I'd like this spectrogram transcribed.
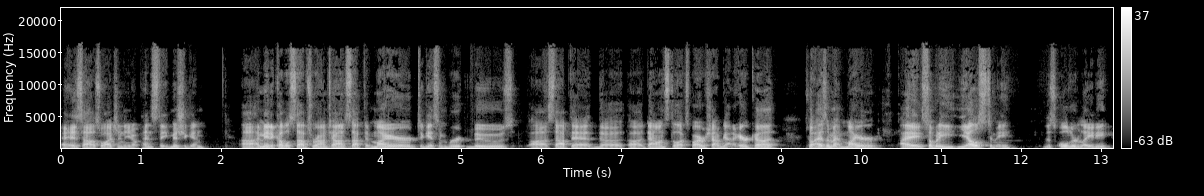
at his house, watching you know Penn State, Michigan. Uh, I made a couple stops around town. Stopped at Meijer to get some booze. Uh, stopped at the uh, Downs Deluxe Barbershop. Got a haircut. So as I'm at Meijer, I somebody yells to me, this older lady,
